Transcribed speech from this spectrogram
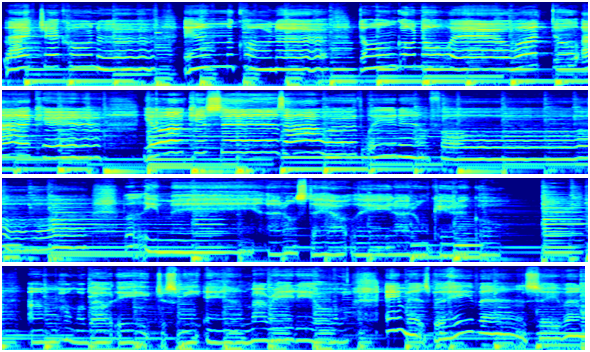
like Jack Horner in the corner. Saving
